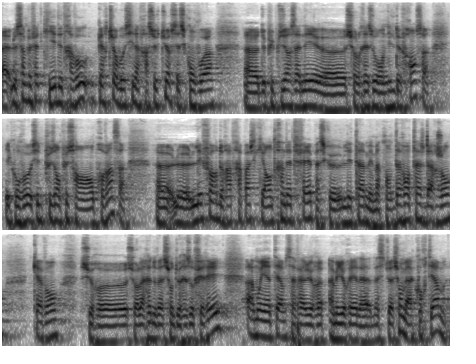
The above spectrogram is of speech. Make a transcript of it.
bah, le simple fait qu'il y ait des travaux perturbe aussi l'infrastructure. C'est ce qu'on voit euh, depuis plusieurs années euh, sur le réseau en Ile-de-France et qu'on voit aussi de plus en plus en, en province. Euh, L'effort de rattrapage qui est en train d'être fait parce que l'État met maintenant davantage d'argent qu'avant sur, euh, sur la rénovation du réseau ferré. À moyen terme, ça va améliorer la, la, situation, mais à court terme,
